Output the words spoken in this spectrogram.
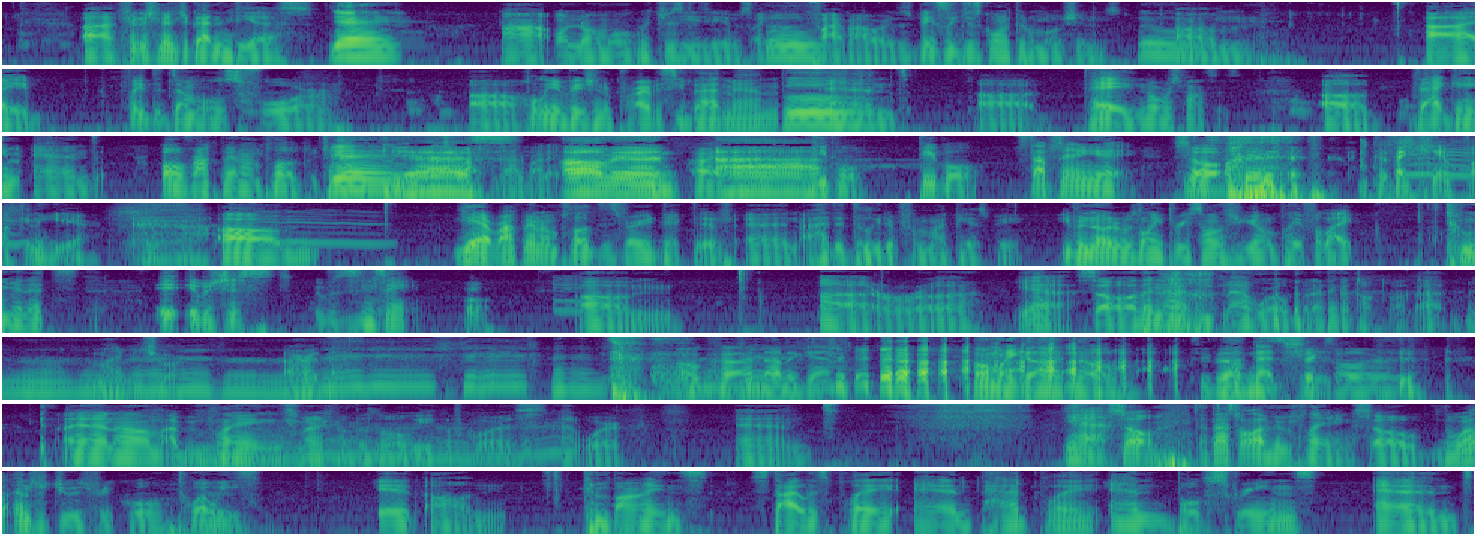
Uh, I finished Ninja Gaiden DS yay! uh, on normal, which was easy. It was like Ooh. five hours. It was basically just going through the motions. Ooh. Um, I played the demos for uh, Holy Invasion of Privacy Badman Boo. and uh, hey, no responses. Uh, that game and oh, Rock Band Unplugged, which I had Yay. to delete. Yes. That's why I forgot about it. Oh man. All right. Ah. people, people, stop saying yay. So, because I can't fucking hear. Um, yeah, Rock Band Unplugged is very addictive, and I had to delete it from my PSP. Even though there was only three songs you only play for like two minutes, it, it was just it was insane. Um, uh, uh, yeah. So other than that, Mad World, but I think I talked about that. I'm not even sure. I heard that. Oh God, not again. Oh my god, no. 2006 shit. all over. And um, I've been playing Smash Brothers all week, of course, at work. And yeah, so that's all I've been playing. So the world ends with you is pretty cool. Twoey. 'cause It um combines stylus play and pad play and both screens, and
